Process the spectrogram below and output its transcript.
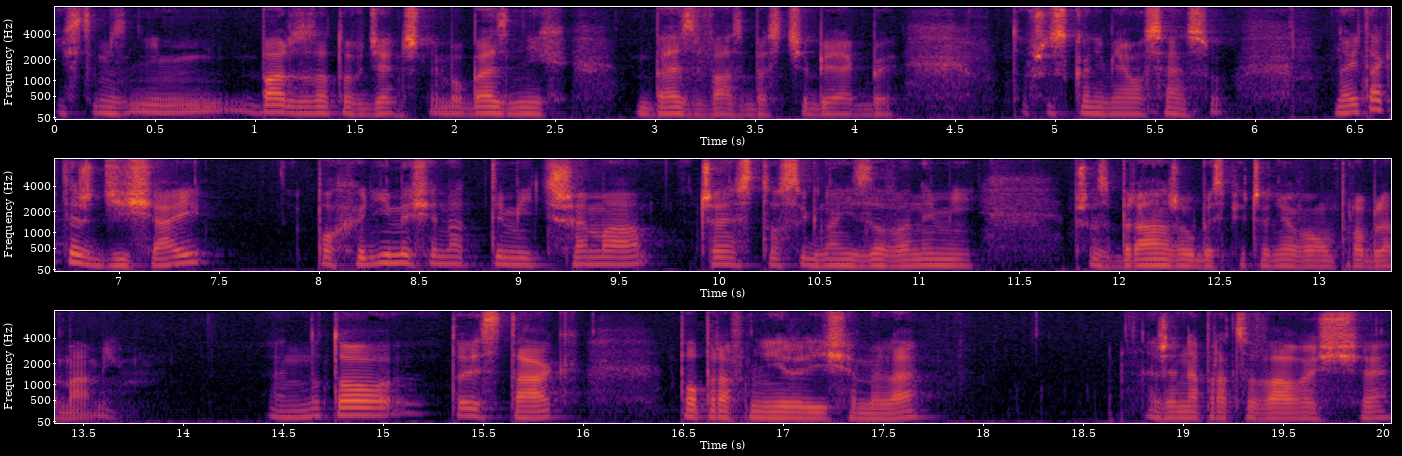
Jestem z nim bardzo za to wdzięczny, bo bez nich, bez Was, bez Ciebie jakby to wszystko nie miało sensu. No i tak też dzisiaj pochylimy się nad tymi trzema często sygnalizowanymi przez branżę ubezpieczeniową problemami. No to, to jest tak, popraw mnie, jeżeli się mylę, że napracowałeś się,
